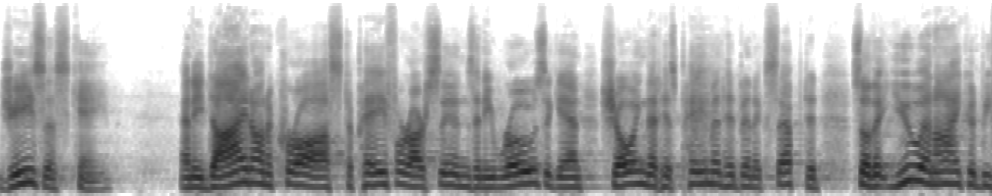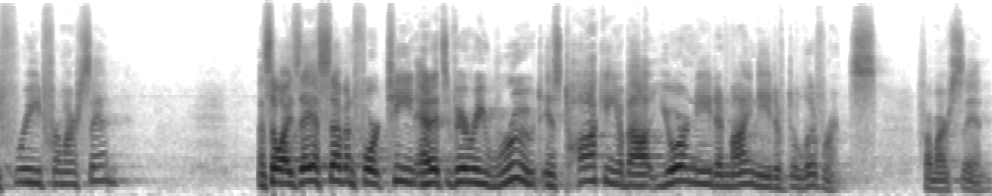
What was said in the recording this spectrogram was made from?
Jesus came and he died on a cross to pay for our sins and he rose again showing that his payment had been accepted so that you and I could be freed from our sin. And so Isaiah 7:14 at its very root is talking about your need and my need of deliverance from our sin.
